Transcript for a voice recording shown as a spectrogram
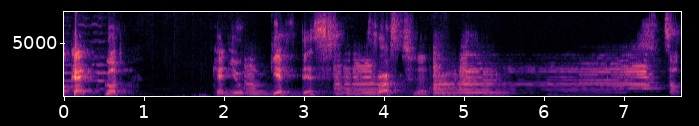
Okay good can you give this first uh, so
